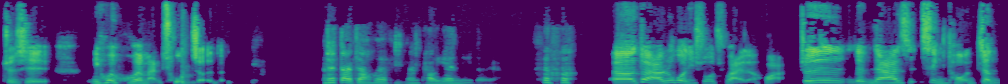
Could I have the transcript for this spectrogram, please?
就是你会会蛮挫折的。那大家会蛮讨厌你的呀。呃，对啊，如果你说出来的话，就是人家兴头正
